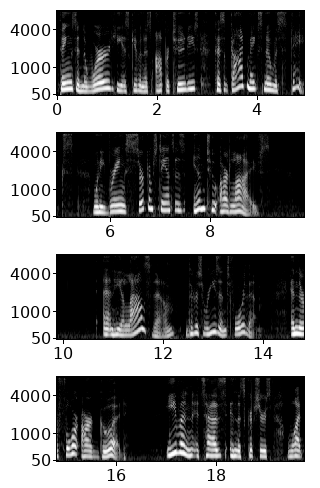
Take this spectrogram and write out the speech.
things in the Word, He has given us opportunities, because God makes no mistakes when He brings circumstances into our lives and he allows them, there's reasons for them. And they're for our good. Even it says in the scriptures, what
